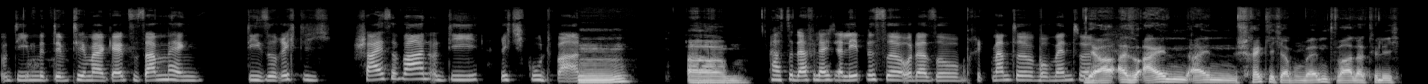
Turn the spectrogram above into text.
und die mit dem Thema Geld zusammenhängen, die so richtig scheiße waren und die richtig gut waren. Mhm. Ähm, Hast du da vielleicht Erlebnisse oder so prägnante Momente? Ja, also ein, ein schrecklicher Moment war natürlich,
